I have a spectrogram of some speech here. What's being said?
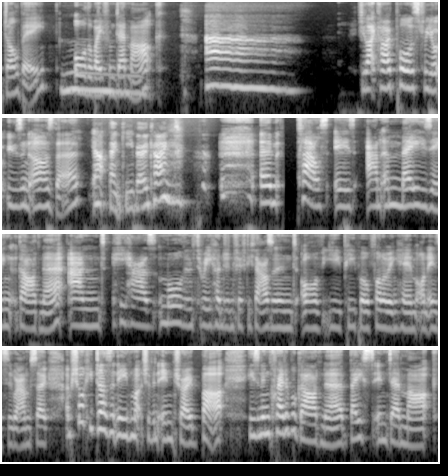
Dalby, all the way from Denmark. Ah. Do you like how I paused for your oohs and ahs there? yeah, thank you. Very kind. Um, Claus is an amazing gardener and he has more than 350,000 of you people following him on Instagram. So I'm sure he doesn't need much of an intro, but he's an incredible gardener based in Denmark.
